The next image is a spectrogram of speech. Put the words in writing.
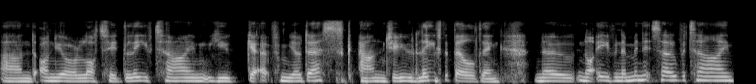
And on your allotted leave time, you get up from your desk and you leave the building. No, not even a minute's overtime,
